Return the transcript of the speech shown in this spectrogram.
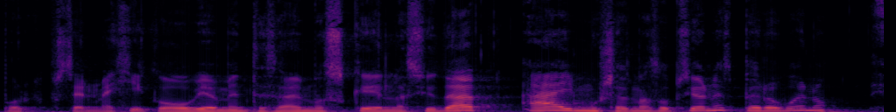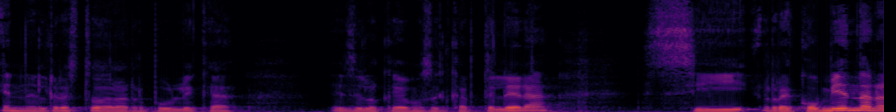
Porque pues, en México obviamente sabemos que en la ciudad hay muchas más opciones, pero bueno, en el resto de la República es de lo que vemos en cartelera. Si recomiendan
